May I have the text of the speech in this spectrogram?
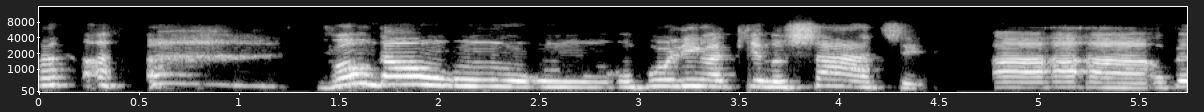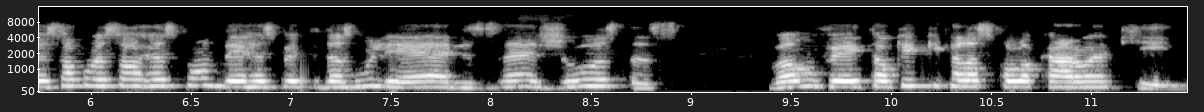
Vamos dar um, um, um pulinho aqui no chat. A, a, a, o pessoal começou a responder a respeito das mulheres, né, justas. Vamos ver então o que, que elas colocaram aqui.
